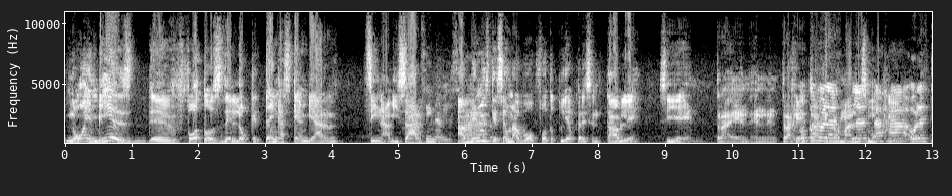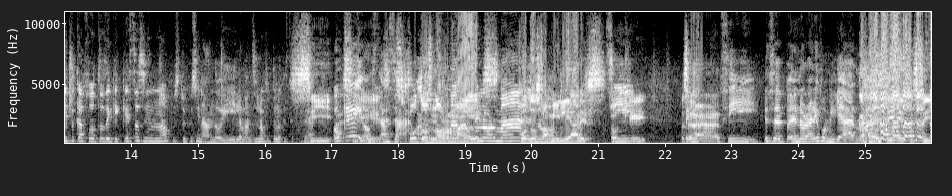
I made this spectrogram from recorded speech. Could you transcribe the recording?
no envíes eh, fotos de lo que tengas que enviar sin avisar. Sin avisar. A menos que sea una foto tuya presentable, ¿sí? En, tra- en, traje, O como traje las- normal, las- smoking. Ajá, o las típicas fotos de que, ¿qué estás haciendo? No, pues estoy cocinando y le mandas una foto de lo que estás cocinando. Sí, ok, así o- es. o sea, fotos normales. foto normal, fotos ¿no? familiares. Sí, ok. O sea, sí, es en horario familiar, ¿no? sí, sí, sí.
